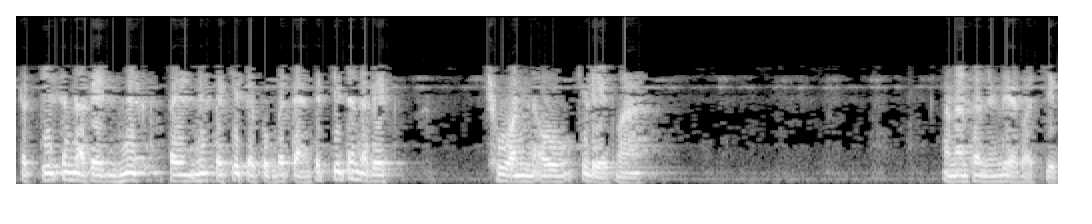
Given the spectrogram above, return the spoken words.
แต่จิตนั่นแหละไปนึกไปนึกไปคิดไปปรุงไปแต่งแต่จิตนั่นแหละไปชวนเอากิเลสมาอันนั้นท่านยังเรียกว่าจิต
